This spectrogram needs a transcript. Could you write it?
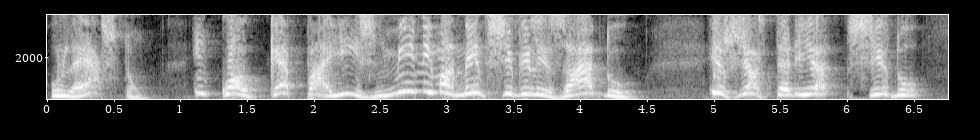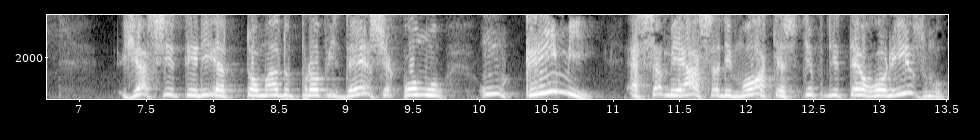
o Leston em qualquer país minimamente civilizado, isso já teria sido, já se teria tomado providência como um crime, essa ameaça de morte, esse tipo de terrorismo,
